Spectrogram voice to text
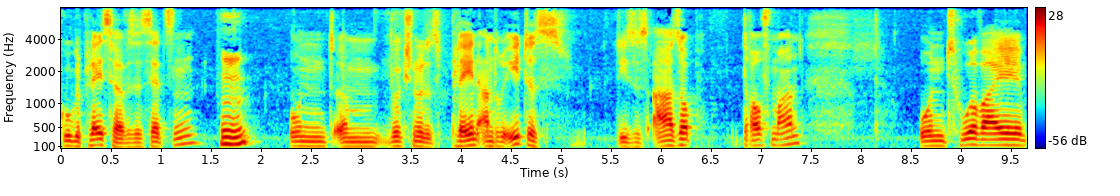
Google Play Services setzen und ähm, wirklich nur das Plain Android, das, dieses ASOP drauf machen. Und Huawei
